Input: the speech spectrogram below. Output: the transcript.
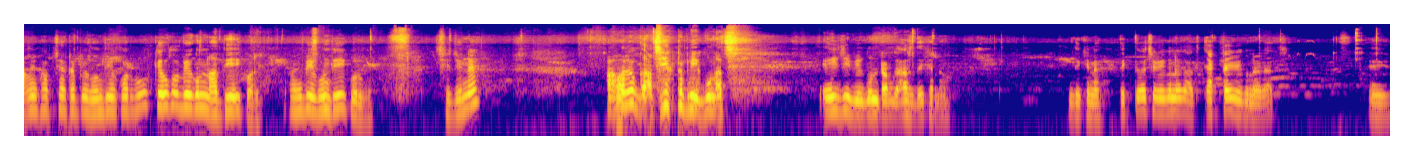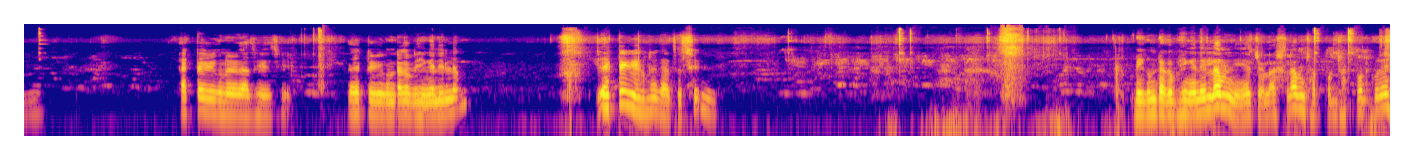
আমি ভাবছি একটা বেগুন দিয়ে করব। কেউ কেউ বেগুন না দিয়েই করে, আমি বেগুন দিয়েই করব। সেই জন্যে আমারও গাছে একটা বেগুন আছে। এই যে বেগুনটার গাছ দেখে নাও। দেখে না দেখতে পাচ্ছি বেগুনের গাছ? একটাই বেগুনের গাছ। এই যে, একটাই বেগুনের গাছ হয়েছে। একটা বেগুনটাকে ভেঙে নিলাম। একটাই বেগুনের গাছ আছে। বেগুনটাকে ভেঙে নিলাম, নিয়ে চলে আসলাম, ঝটপট ঝটপট করে।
